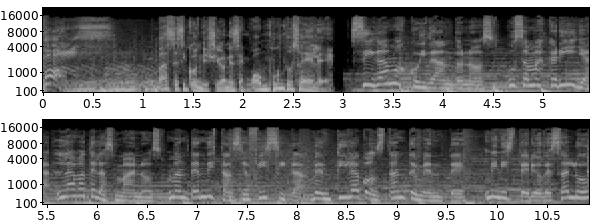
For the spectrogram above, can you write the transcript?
WOM. Bases y condiciones en WOM.cl. Sigamos cuidándonos. Usa mascarilla, lávate las manos, mantén distancia física, ventila constantemente. Ministerio de Salud,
